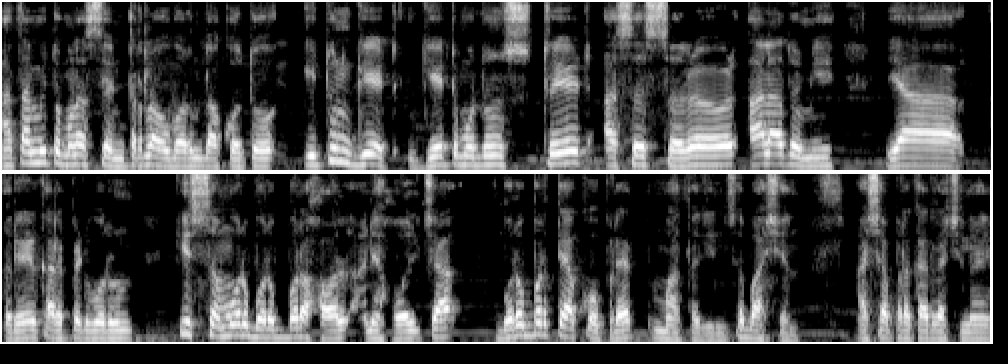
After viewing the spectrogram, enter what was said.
आता मी तुम्हाला सेंटरला उभारून दाखवतो. इथून गेट गेटमधून स्ट्रेट असं सरळ आला तुम्ही या रेड कार्पेटवरून की समोर बरोबर हॉल आणि हॉलच्या बरोबर त्या कोपऱ्यात माताजींचं भाषण. अशा प्रकारे रचना आहे.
